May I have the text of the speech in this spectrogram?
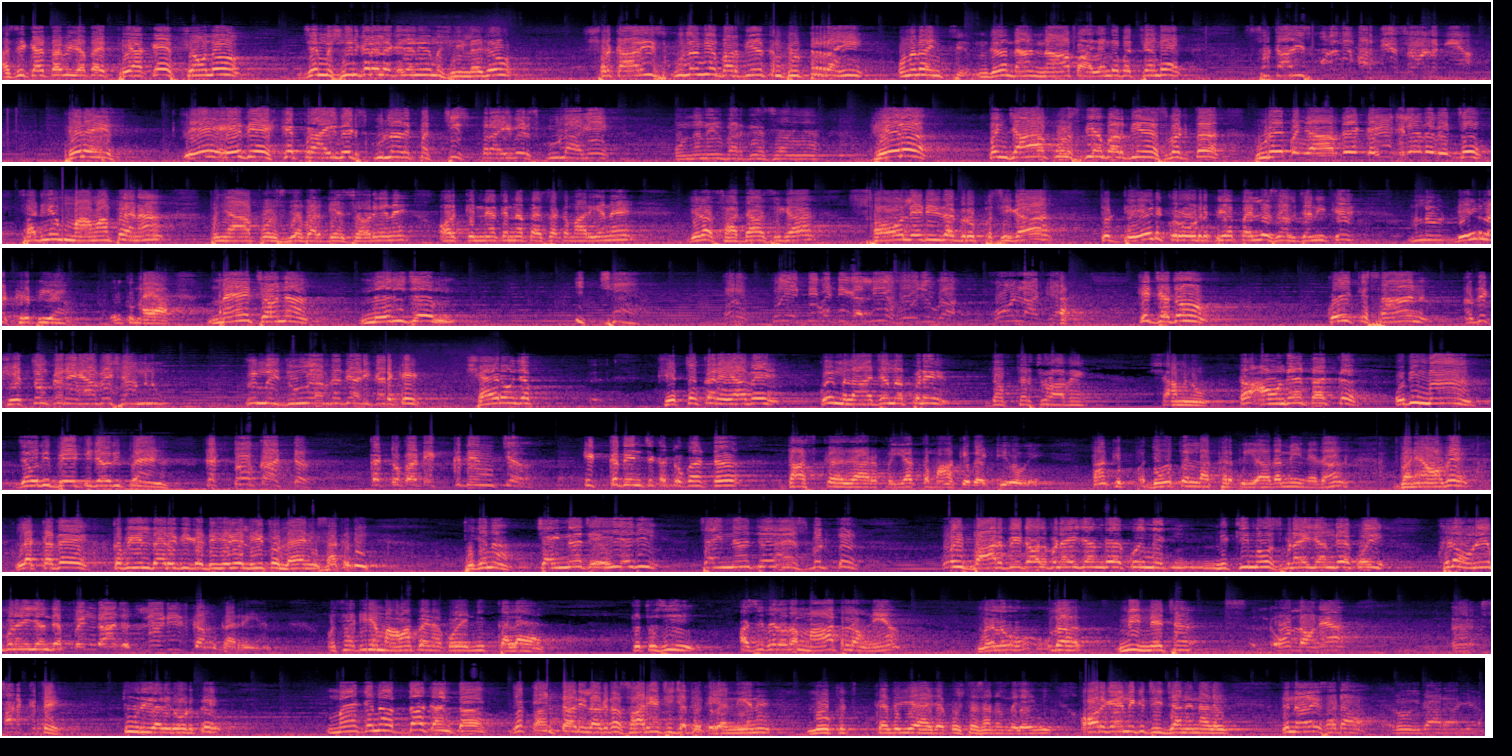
ਅਸੀਂ ਕਹਤਾ ਵੀ ਜਾਂ ਤਾਂ ਇੱਥੇ ਆ ਕੇ ਸਿਉਂ ਲਓ ਜੇ ਮਸ਼ੀਨ ਘਰੇ ਲੈ ਕੇ ਜਾਣੀ ਹੈ, ਮਸ਼ੀਨ ਲੈ ਜਾਓ। ਸਰਕਾਰੀ ਸਕੂਲਾਂ ਦੀਆਂ ਵਰਦੀਆਂ ਕੰਪਿਊਟਰ ਰਾਹੀਂ ਉਹਨਾਂ ਦਾ ਇੰਚ- ਜਿਹੜਾ ਨਾ- ਨਾਪ ਆ ਜਾਂਦਾ ਬੱਚਿਆਂ ਦਾ। ਸਰਕਾਰੀ ਸਕੂਲਾਂ ਦੀਆਂ ਵਰਦੀਆਂ ਸਿਉਣ ਲੱਗੀਆਂ। ਫਿਰ ਇਹ ਇਹ ਦੇਖ ਕੇ ਪ੍ਰਾਈਵੇਟ ਸਕੂਲਾਂ ਦੇ 25 ਪ੍ਰਾਈਵੇਟ ਸਕੂਲ ਆ ਗਏ। ਉਹਨਾਂ ਨੇ ਵੀ ਵਰਦੀਆਂ ਸਿਉਣੀਆਂ। ਫਿਰ ਪੰਜਾਬ ਪੁਲਿਸ ਦੀਆਂ ਵਰਦੀਆਂ ਇਸ ਵਕਤ ਪੂਰੇ ਪੰਜਾਬ ਦੇ ਕਈ ਜ਼ਿਲ੍ਹਿਆਂ ਦੇ ਵਿੱਚ ਸਾਡੀਆਂ ਮਾਵਾਂ ਭੈਣਾਂ ਪੰਜਾਬ ਪੁਲਿਸ ਦੀਆਂ ਵਰਦੀਆਂ ਸਿਉ ਰਹੀਆਂ ਨੇ ਔਰ ਕਿੰਨਾ ਕਿੰਨਾ ਪੈਸਾ ਕਮਾ ਰਹੀਆਂ ਨੇ। ਜਿਹੜਾ ਸਾਡਾ ਸੀਗਾ 100 ਲੇਡੀਜ਼ ਦਾ ਗਰੁੱਪ ਸੀਗਾ ਤੇ 1.5 ਕਰੋੜ ਰੁਪਇਆ ਪਹਿਲੇ ਸਾਲ ਜਾਨੀ ਕਿ ਮਤਲਬ 1.5 ਲੱਖ ਰੁਪਇਆ ਉਹ ਕਮਾਇਆ। ਮੈਂ ਚਾਹੁੰਦਾ ਮੇਰੀ ਇੱਛਾ ਹੈ, ਕੋਈ ਏਡੀ ਵੱਡੀ ਗੱਲ ਨਹੀਂ ਹੋ ਜਾਊਗਾ ਹੋਣ ਲੱਗ ਗਿਆ। ਕਿ ਜਦੋਂ ਕੋਈ ਕਿਸਾਨ ਆਪਣੇ ਖੇਤੋਂ ਘਰੇ ਆਵੇ ਸ਼ਾਮ ਨੂੰ ਕੋਈ ਮਜ਼ਦੂਰ ਆਪਣਾ ਦਿਹਾੜੀ ਕਰਕੇ ਸ਼ਹਿਰੋਂ ਜਾਂ ਖੇਤੋਂ ਘਰੇ ਆਵੇ ਕੋਈ ਮੁਲਾਜ਼ਮ ਆਪਣੇ ਦਫ਼ਤਰ ਚੋਂ ਆਵੇ ਸ਼ਾਮ ਨੂੰ ਤਾਂ ਆਉਂਦਿਆਂ ਤੱਕ ਉਹਦੀ ਮਾਂ ਜਾਂ ਉਹਦੀ ਬੇਟੀ ਜਾਂ ਉਹਦੀ ਭੈਣ ਘੱਟੋ ਘੱਟ ਘੱਟੋ ਘੱਟ ਇੱਕ ਦਿਨ ਚ ਇੱਕ ਦਿਨ ਚ ਘੱਟੋ ਘੱਟ 10000 ਰੁਪਇਆ ਕਮਾ ਕੇ ਬੈਠੀ ਹੋਵੇ, ਤਾਂ ਕਿ 2-3 ਲੱਖ ਰੁਪਇਆ ਉਹਦਾ ਮਹੀਨੇ ਦਾ ਬਣਿਆ ਹੋਵੇ। ਲੈ ਕਦੇ ਕਬੀਲਦਾਰੀ ਦੀ ਗੱਡੀ ਜਿਹੜੀ ਲਈ ਤੋਂ ਲੈ ਨਹੀਂ ਸਕਦੀ। ਠੀਕ ਹੈ ਨਾ? ਚਾਈਨਾ 'ਚ ਇਹੀ ਹੈ ਜੀ। ਚਾਈਨਾ 'ਚ ਇਸ ਵਕਤ ਕੋਈ ਬਾਰਬੀ ਡਾਲ ਬਣਾਈ ਜਾਂਦੇ, ਕੋਈ ਮਿੱਕੀ ਮਾਊਸ ਬਣਾਈ ਜਾਂਦੇ, ਕੋਈ ਖਿਡੌਣੇ ਬਣਾਈ ਜਾਂਦੇ, ਪਿੰਡਾਂ 'ਚ ਲੇਡੀਜ਼ ਕੰਮ ਕਰ ਰਹੀਆਂ ਉਹ ਸਾਡੀਆਂ ਮਾਵਾਂ ਭੈਣਾਂ ਕੋਲ ਇੰਨੀ ਕਲਾ ਹੈ ਕਿ ਤੁਸੀਂ, ਅਸੀਂ ਫਿਰ ਉਹਦਾ ਮਾਟ ਲਾਉਨੇ ਆ ਮਤਲਬ ਉਹਦਾ ਮਹੀਨੇ 'ਚ ਉਹ ਲਾਉਨੇ ਆ ਸੜਕ ਤੇ। ਧੂਰੀ ਵਾਲੀ ਰੋਡ ਤੇ। ਮੈਂ ਕਹਿੰਦਾ ਅੱਧਾ ਘੰਟਾ, ਜਾਂ ਘੰਟਾ ਨਹੀਂ ਲੱਗਦਾ, ਸਾਰੀਆਂ ਚੀਜ਼ਾਂ ਤੇ ਜਾਂਦੀਆਂ ਨੇ। ਲੋਕ ਕਹਿੰਦੇ ਜੀ, ਇਹੋ ਜਿਹਾ ਕੁਝ ਤਾਂ ਸਾਨੂੰ ਮਿਲਿਆ ਹੀ ਨਹੀਂ। ਆਰਗੈਨਿਕ ਚੀਜ਼ਾਂ ਨੇ ਨਾਲੇ। ਤੇ ਨਾਲੇ ਸਾਡਾ ਰੋਜ਼ਗਾਰ ਆ ਗਿਆ।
